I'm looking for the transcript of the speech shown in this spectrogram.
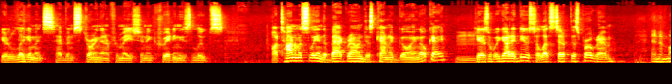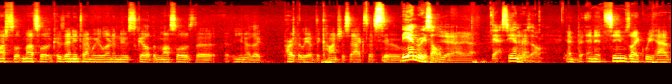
your ligaments have been storing that information and creating these loops autonomously in the background, just kind of going, okay, hmm. here's what we got to do. So let's set up this program. And the muscle, muscle, because anytime we learn a new skill, the muscle is the you know the part that we have the conscious access to. The end result. yeah, yeah. Yes, the end Yeah. result. And and it seems like we have.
